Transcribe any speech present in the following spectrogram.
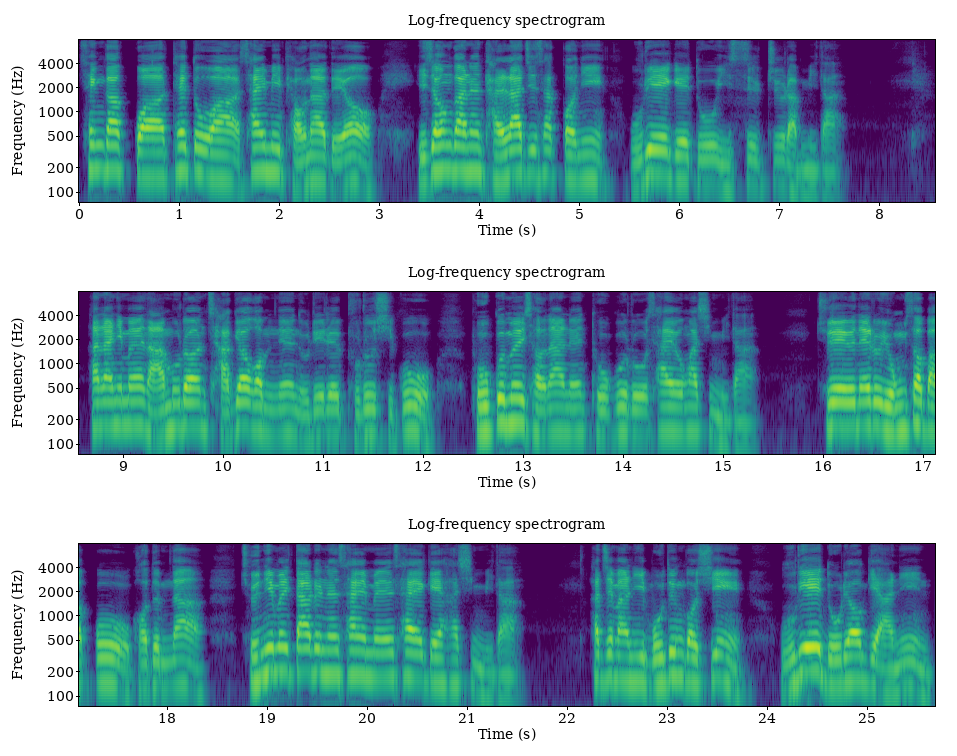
생각과 태도와 삶이 변화되어 이전과는 달라진 사건이 우리에게도 있을 줄 압니다. 하나님은 아무런 자격 없는 우리를 부르시고 복음을 전하는 도구로 사용하십니다. 주의 은혜로 용서받고 거듭나 주님을 따르는 삶을 살게 하십니다. 하지만 이 모든 것이 우리의 노력이 아닌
